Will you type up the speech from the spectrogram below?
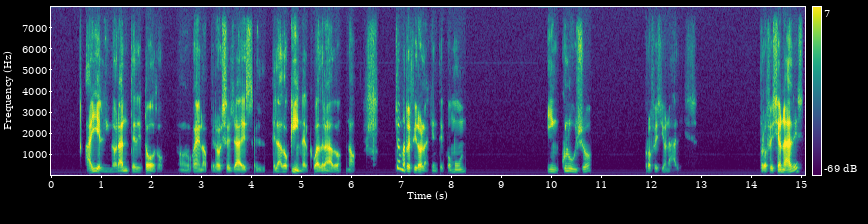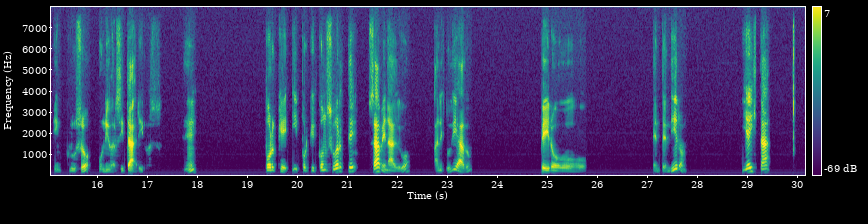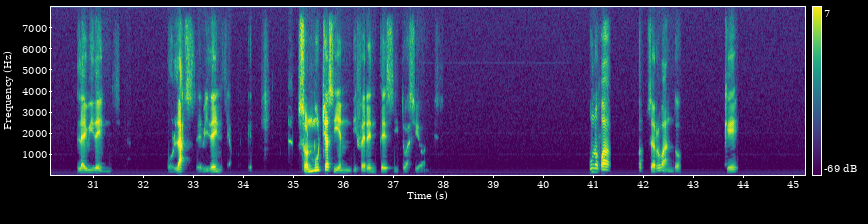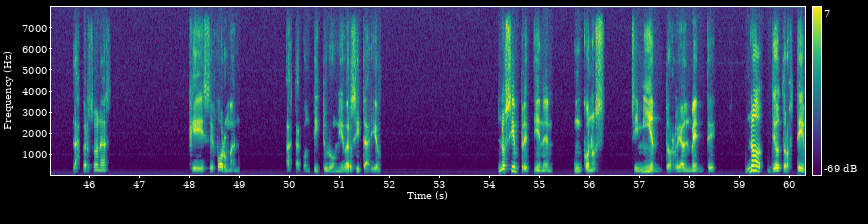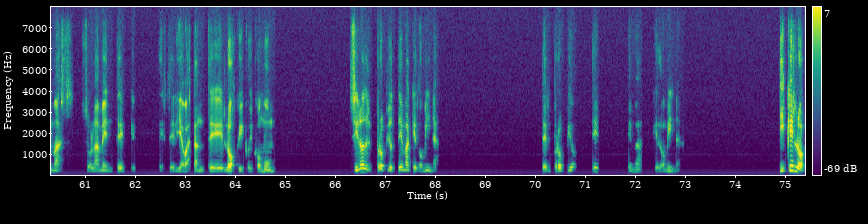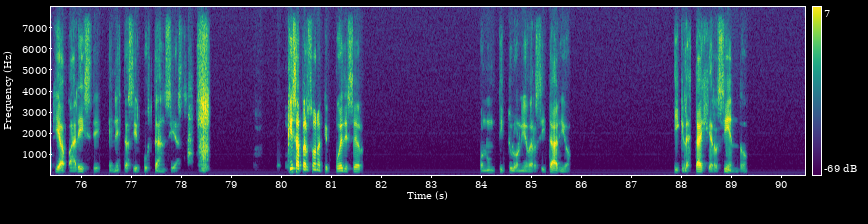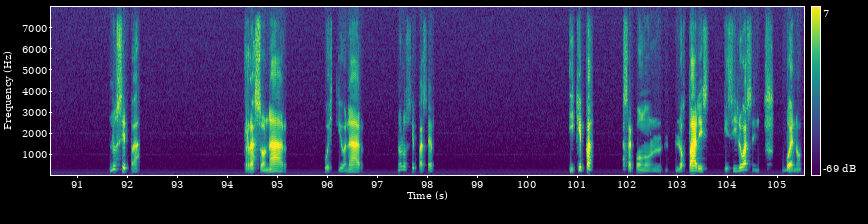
Hay el ignorante de todo. Bueno, pero ese ya es el, el adoquín, el cuadrado. No. Yo me refiero a la gente común. Incluyo profesionales. Profesionales, incluso universitarios. ¿eh? ¿Por qué? Y porque con suerte saben algo, han estudiado, pero ¿entendieron? Y ahí está la evidencia, o las evidencias, porque son muchas y en diferentes situaciones. Uno va observando que las personas que se forman hasta con título universitario no siempre tienen un conocimiento realmente, no de otros temas solamente, que sería bastante lógico y común, sino del propio tema que domina, del propio tema que domina. ¿Y qué es lo que aparece en estas circunstancias? Que esa persona que puede ser con un título universitario y que la está ejerciendo, no sepa razonar, cuestionar, no lo sepa hacer. ¿Y qué pasa con los pares que sí lo hacen? Bueno,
